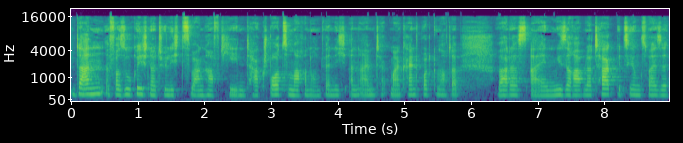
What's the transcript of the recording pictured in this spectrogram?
dann versuche ich natürlich zwanghaft jeden Tag Sport zu machen. Und wenn ich an einem Tag mal keinen Sport gemacht habe, war das ein miserabler Tag, beziehungsweise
